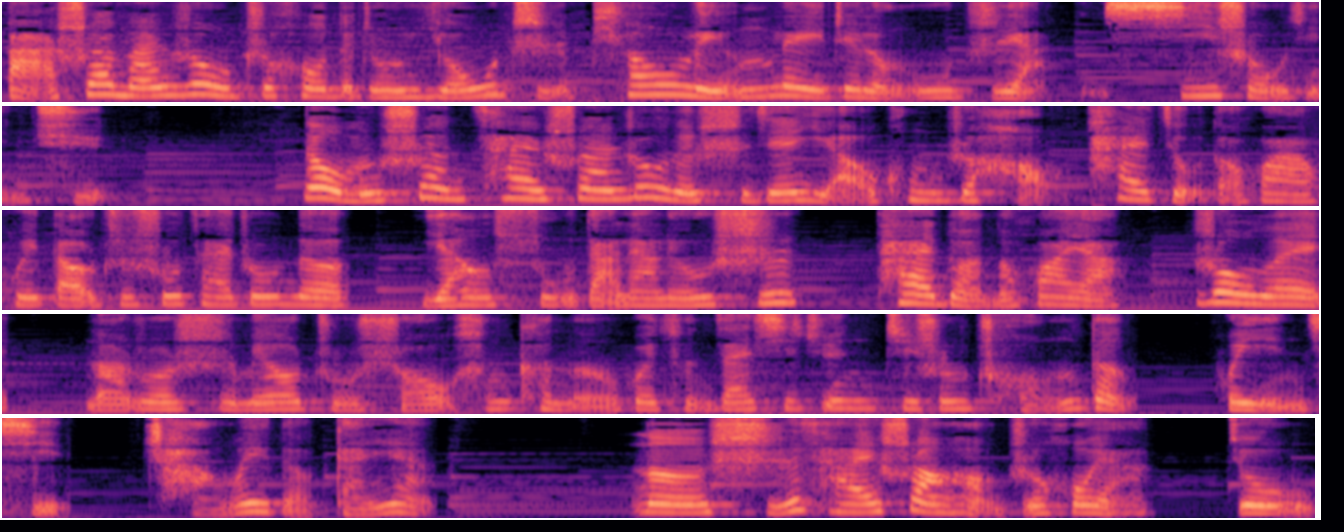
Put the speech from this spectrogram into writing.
把涮完肉之后的这种油脂嘌呤类这种物质呀吸收进去。那我们涮菜涮肉的时间也要控制好，太久的话会导致蔬菜中的营养素大量流失；太短的话呀，肉类那若是没有煮熟，很可能会存在细菌、寄生虫等，会引起。肠胃的感染，那食材涮好之后呀，就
